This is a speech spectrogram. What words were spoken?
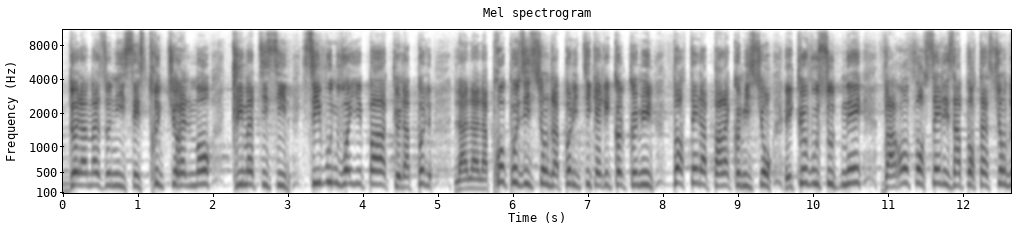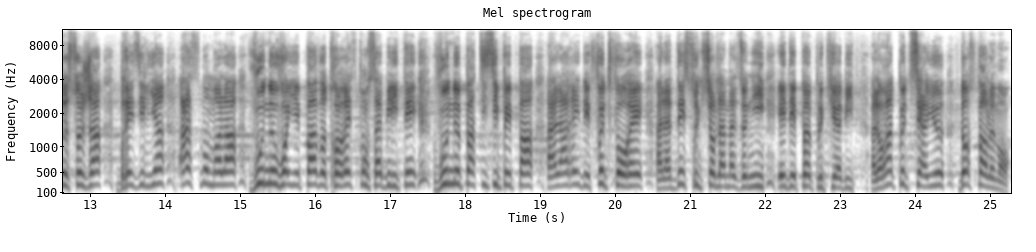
de l'Amazonie, c'est structurellement climaticide. Si vous ne voyez pas que la, proposition de la politique agricole commune portée par la Commission et que vous soutenez va renforcer les importations de soja brésilien, à ce moment-là, vous ne voyez pas votre responsabilité, vous ne participez pas à l'arrêt des feux de forêt, à la destruction de l'Amazonie et des peuples qui y habitent. Alors un peu de sérieux dans ce Parlement.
